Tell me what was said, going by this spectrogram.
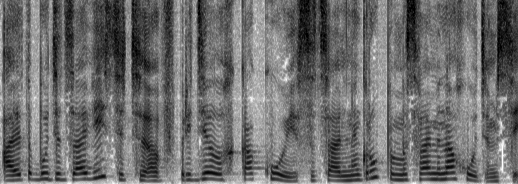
А это будет зависеть э, в пределах какой социальной группы мы с вами находимся.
